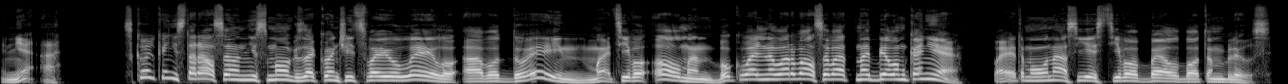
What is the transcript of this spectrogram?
Не-а. Сколько ни старался, он не смог закончить свою Лейлу, а вот Дуэйн, мать его Олман, буквально ворвался в ад на белом коне. Поэтому у нас есть его Bell Bottom Blues.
